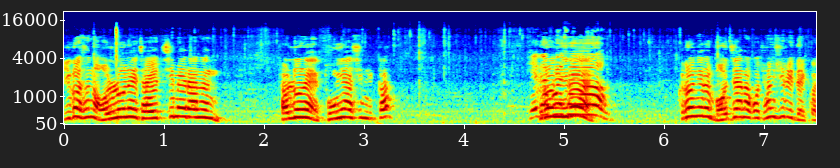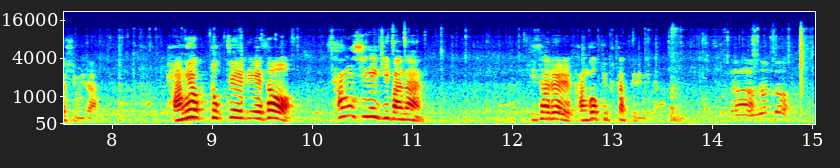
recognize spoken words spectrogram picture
이것은 언론의 자유 침해라는 결론에 동의하십니까? 그런 일은 대답하세요. 그런 일은 머지않아 곧 현실이 될 것입니다. 방역 독재에 대해서 상식에 기반한 기사를 간곡히 부탁드립니다. 감사합니다.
